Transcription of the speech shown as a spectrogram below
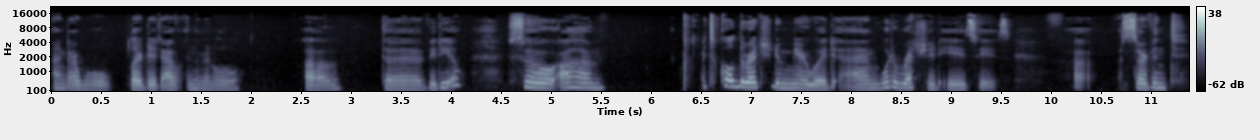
and I will blurt it out in the middle of the video. So um it's called The Wretched of Muirwood, and what a wretched is is uh, a servant,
